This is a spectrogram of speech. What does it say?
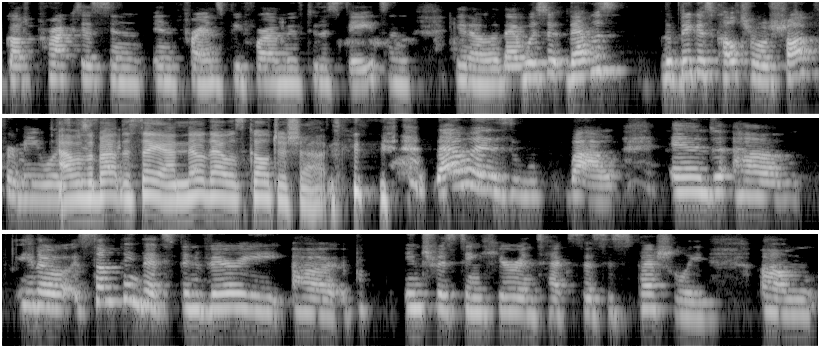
got practice in in france before i moved to the states and you know that was that was the biggest cultural shock for me was I was about to say I know that was culture shock. that was wow. And um you know, something that's been very uh, interesting here in Texas, especially, um,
